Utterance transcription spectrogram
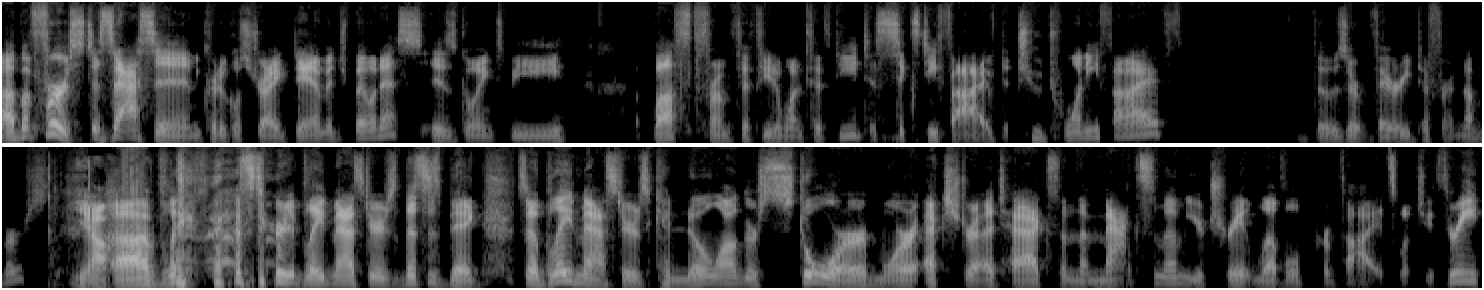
uh, but first, Assassin critical strike damage bonus is going to be buffed from 50 to 150 to 65 to 225. Those are very different numbers. yeah Uh, Blade Master, Blade Masters, this is big. So Blade Masters can no longer store more extra attacks than the maximum your trait level provides. One, two, three.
